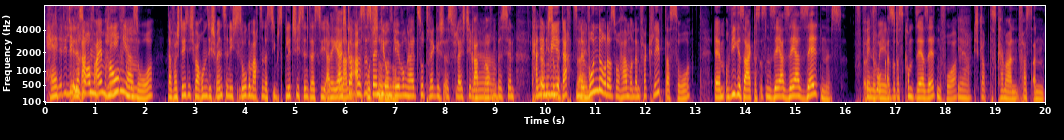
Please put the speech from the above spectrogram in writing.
hä, Ja, die liegen so Ratten auf einem Haufen. ja so. Da verstehe ich nicht, warum die Schwänze nicht so gemacht sind, dass die glitschig sind, dass sie Naja, ich voneinander glaube, das ist, wenn die oder so. Umgebung halt so dreckig ist, vielleicht die Ratten Ja. auch ein bisschen Kann ja nicht so gedacht sein. eine Wunde oder so haben und dann verklebt das so. Ähm, und wie gesagt, das ist ein sehr, sehr seltenes Phänomen. Also das kommt sehr selten vor. Ja. Ich glaube, das kann man fast an,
